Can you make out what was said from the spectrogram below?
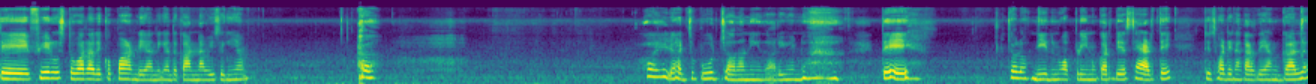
ਤੇ ਫਿਰ ਉਸ ਤੋਂ ਬਾਅਦ ਆ ਦੇਖੋ ਭਾਂਡਿਆਂ ਦੀਆਂ ਦੁਕਾਨਾਂ ਵੀ ਸੀਗੀਆਂ। ਹਾਏ, ਅੱਜ ਬਹੁਤ ਜ਼ਿਆਦਾ ਨੀਂਦ ਆ ਰਹੀ ਮੈਨੂੰ। ਤੇ ਚਲੋ, ਨੀਂਦ ਨੂੰ ਆਪਣੀ ਨੂੰ ਕਰਦੇ ਆ ਸਾਈਡ ਤੇ ਤੇ ਤੁਹਾਡੇ ਨਾਲ ਕਰਦੇ ਆ ਗੱਲ।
